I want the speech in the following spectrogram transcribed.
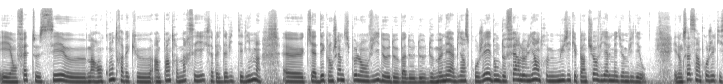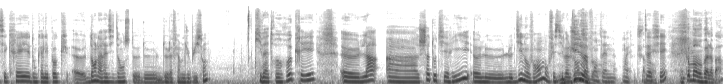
Et en fait, c'est ma rencontre avec un peintre marseillais qui s'appelle David Tellim, qui a déclenché un petit peu l'envie bah, de, de, de, mener à bien ce projet et donc de faire le lien entre musique et peinture via le médium vidéo. Et donc ça, c'est un projet qui s'est créé donc à l'époque dans la résidence de, de la ferme du Buisson qui va être recréé euh, là à Château-Thierry euh, le, 10 novembre au festival Jean de la Fontaine. Ouais, tout ah à fait. Et comment on va là-bas?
